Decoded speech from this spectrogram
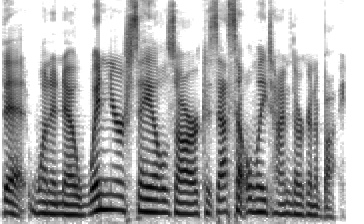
that want to know when your sales are, because that's the only time they're going to buy.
